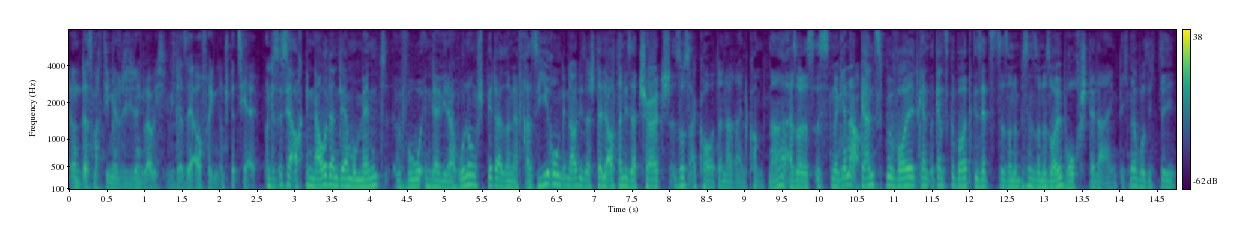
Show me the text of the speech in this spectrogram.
Und das macht die Melodie dann glaube ich wieder sehr aufregend und speziell. Und es ist ja auch genau dann der Moment, wo in der Wiederholung später, also in der Phrasierung, genau dieser Stelle auch dann dieser Church-Sus-Akkord dann da reinkommt, ne? Also das ist eine Genau. ganz gewollt, ganz, ganz gewollt gesetzte, so ein bisschen so eine Sollbruchstelle eigentlich, ne? Wo sich die,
